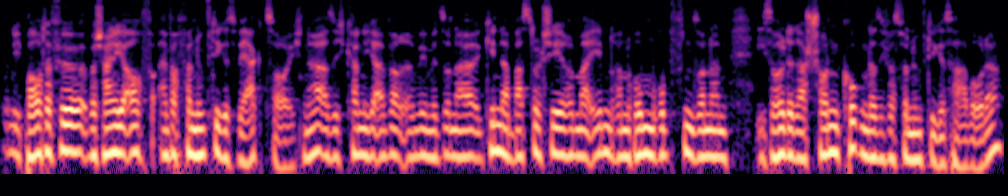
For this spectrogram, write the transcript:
Und ich brauche dafür wahrscheinlich auch einfach vernünftiges Werkzeug. Ne? Also ich kann nicht einfach irgendwie mit so einer Kinderbastelschere mal eben dran rumrupfen, sondern ich sollte da schon gucken, dass ich was Vernünftiges habe, oder?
